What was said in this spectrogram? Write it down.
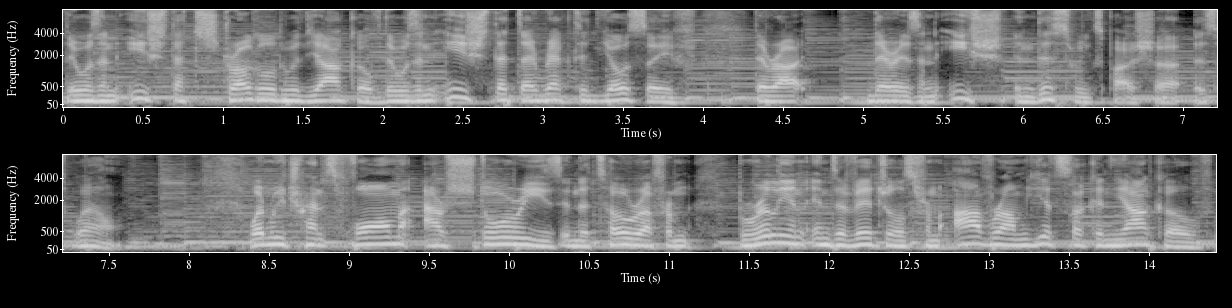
There was an Ish that struggled with Yaakov. There was an Ish that directed Yosef. There are there is an Ish in this week's Parsha as well. When we transform our stories in the Torah from brilliant individuals from Avram, Yitzchak, and Yaakov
